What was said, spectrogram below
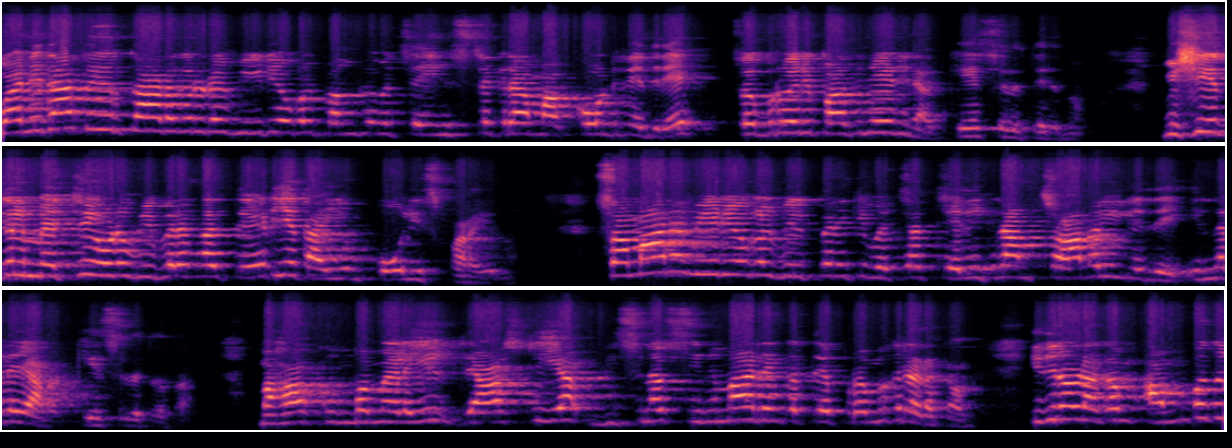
വനിതാ തീർത്ഥാടകരുടെ വീഡിയോകൾ പങ്കുവച്ച ഇൻസ്റ്റഗ്രാം അക്കൗണ്ടിനെതിരെ ഫെബ്രുവരി പതിനേഴിന് കേസെടുത്തിരുന്നു. വിഷയത്തിൽ മെറ്റയോട് വിവരങ്ങൾ തേടിയതായും പോലീസ് പറയുന്നു. സമാന വീഡിയോകൾ വിൽപ്പനയ്ക്ക് വെച്ച ടെലിഗ്രാം ചാനലിനെതിരെ ഇന്നലെയാണ് കേസെടുത്തത്. മഹാകുംഭമേളയിൽ രാഷ്ട്രീയ ബിസിനസ് സിനിമാ രംഗത്തെ പ്രമുഖരടക്കം ഇതിനോടകം അമ്പത്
